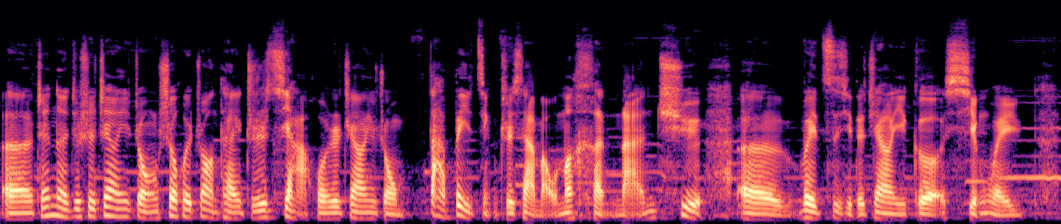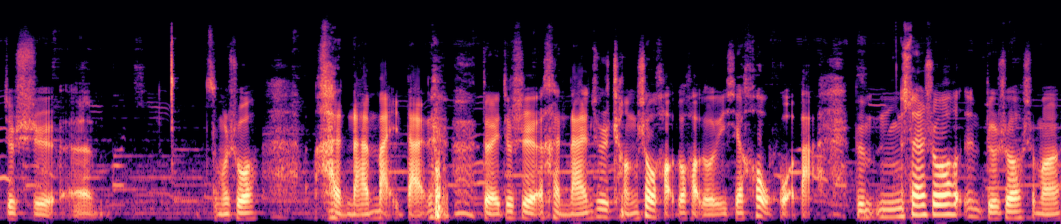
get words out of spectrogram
呃，真的就是这样一种社会状态之下，或者是这样一种大背景之下吧，我们很难去呃为自己的这样一个行为，就是呃。怎么说，很难买单，对，就是很难，就是承受好多好多的一些后果吧。嗯嗯，虽然说，嗯，比如说什么，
